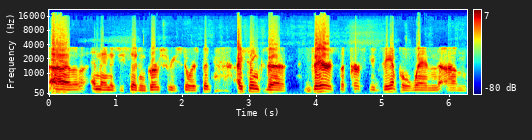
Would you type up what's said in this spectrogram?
uh, and then, as you said, in grocery stores. But I think the there's the perfect example when um,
